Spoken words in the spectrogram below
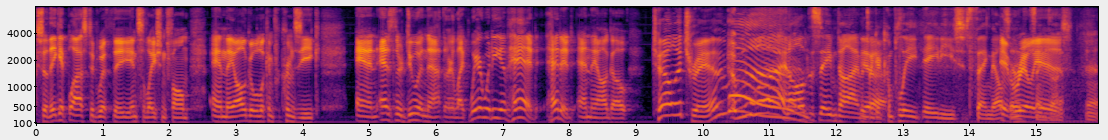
So they get blasted with the insulation foam, and they all go looking for Kremzeek. And as they're doing that, they're like, "Where would he have head headed?" And they all go, "Teletraan and all at the same time. It's like a complete '80s thing. They all It say at the really same time. is. Yeah.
